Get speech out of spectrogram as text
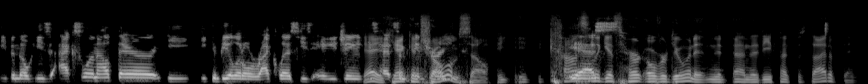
even though he's excellent out there, he he can be a little reckless. He's aging. Yeah, he's he can't control injury. himself. He, he constantly yes. gets hurt overdoing it the, on the defensive side of things.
